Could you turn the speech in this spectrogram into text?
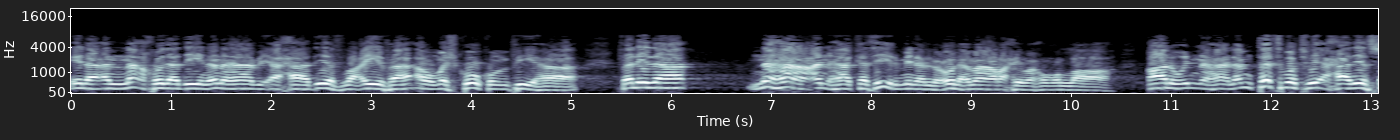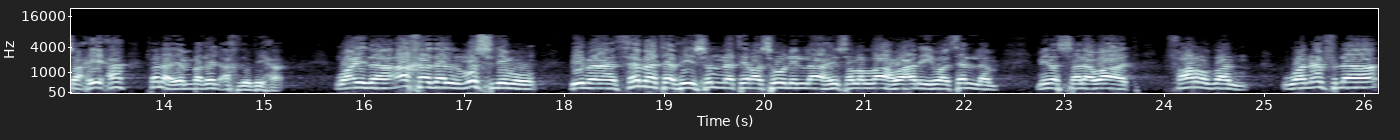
إلى أن نأخذ ديننا بأحاديث ضعيفة أو مشكوك فيها. فلذا نهى عنها كثير من العلماء رحمهم الله. قالوا إنها لم تثبت في أحاديث صحيحة فلا ينبغي الأخذ بها. وإذا أخذ المسلم بما ثبت في سنة رسول الله صلى الله عليه وسلم من الصلوات فرضا ونفلا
